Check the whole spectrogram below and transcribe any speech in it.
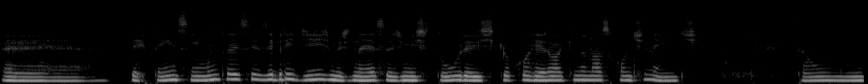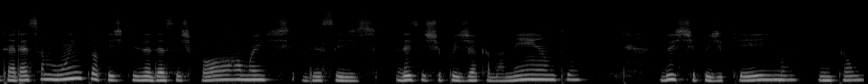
é, pertencem muito a esses hibridismos, né, essas misturas que ocorreram aqui no nosso continente. Então, me interessa muito a pesquisa dessas formas, desses, desses tipos de acabamento, dos tipos de queima. Então,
